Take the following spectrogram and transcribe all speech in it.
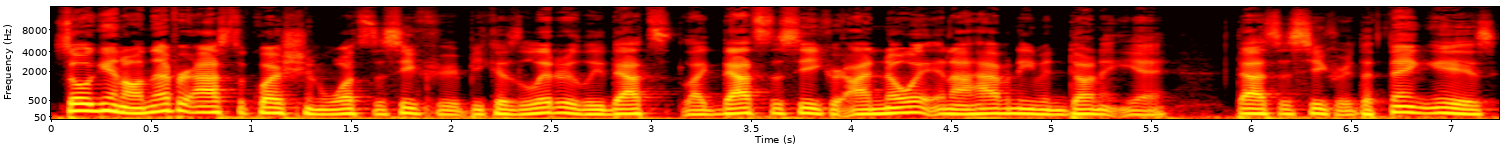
So again, I'll never ask the question, what's the secret? Because literally that's like that's the secret. I know it and I haven't even done it yet. That's the secret. The thing is,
